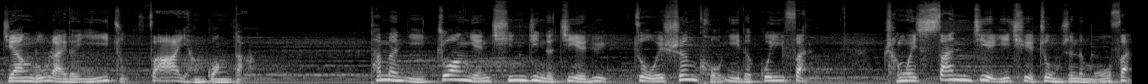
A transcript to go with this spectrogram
将如来的遗嘱发扬光大。他们以庄严清净的戒律作为身口意的规范。成为三界一切众生的模范，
